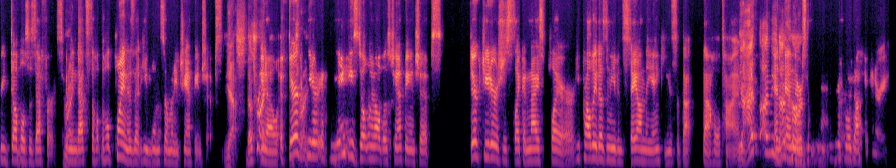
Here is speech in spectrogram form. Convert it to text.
redoubles his efforts. Right. I mean, that's the whole, the whole point is that he won so many championships. Yes, that's right. You know, if Derek right. Jeter, if the Yankees don't win all those championships, Derek Jeter is just like a nice player. He probably doesn't even stay on the Yankees at that that whole time. Yeah, I, I mean, and, I've and heard there's, there's no documentary.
